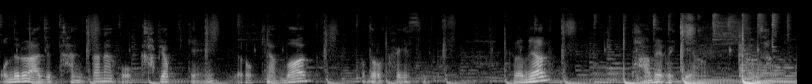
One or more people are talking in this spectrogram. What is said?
오늘은 아주 간단하고 가볍게 이렇게 한번 보도록 하겠습니다. 그러면 다음에 뵐게요. 감사합니다.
